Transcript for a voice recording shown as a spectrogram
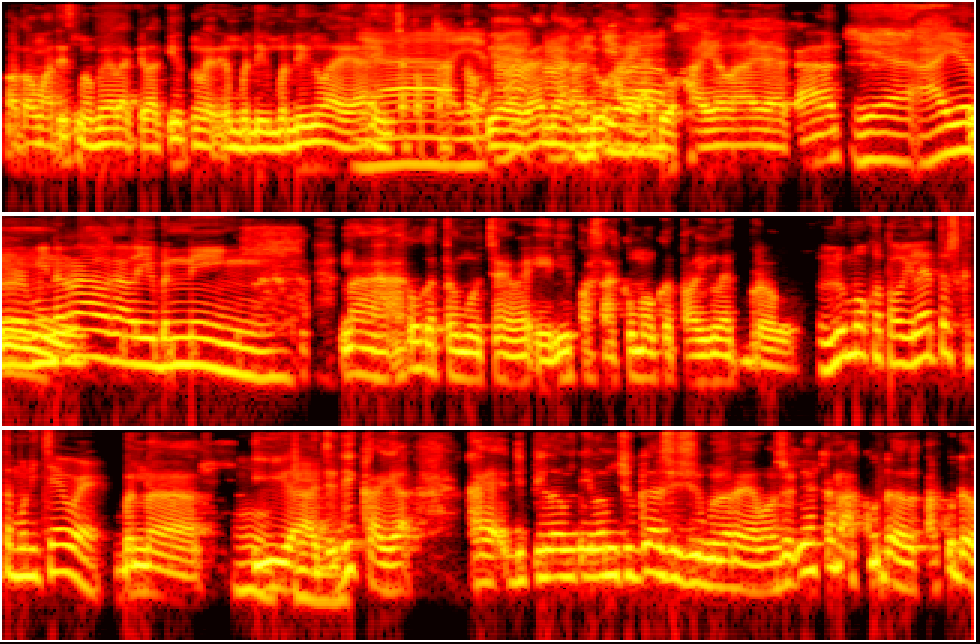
otomatis namanya laki-laki ngeliat yang bening-bening lah ya, ya yang cakep-cakep ya, ya kan, yang aduh hai aduh hai lah ya kan. Iya air hmm. mineral kali bening. Nah aku ketemu cewek ini pas aku mau ke toilet bro. Lu mau ke toilet terus ketemu ketemu nih cewek. Benar. Oh, iya, oke. jadi kayak kayak di film-film juga sih sebenarnya. Maksudnya kan aku udah aku udah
